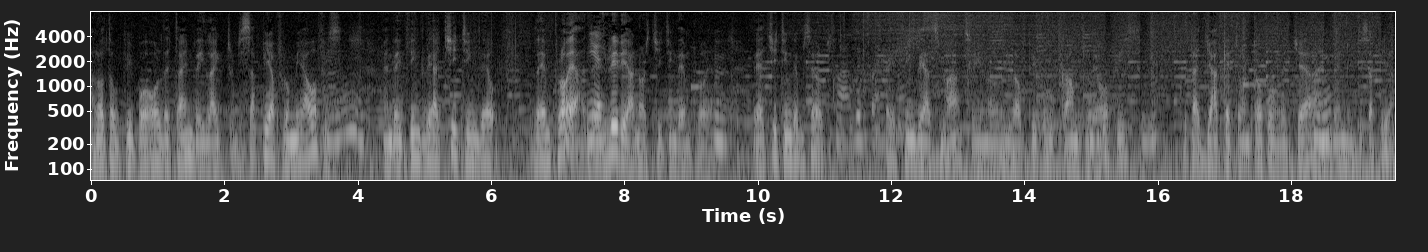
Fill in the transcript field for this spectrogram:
A lot of people all the time they like to disappear from your office mm. and they think they are cheating the, the employer. Yes. They really are not cheating the employer. They are cheating themselves. Wow, good point. They think they are smart, so you know, you have people who come to the mm-hmm. office, put a jacket on top of the chair and mm-hmm. then disappear.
